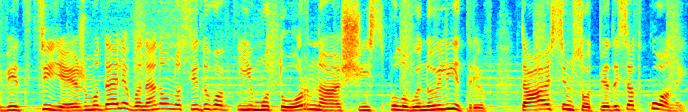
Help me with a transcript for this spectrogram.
Від цієї ж моделі Венено унаслідував і мотор на 6,5 літрів та 750 коней.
